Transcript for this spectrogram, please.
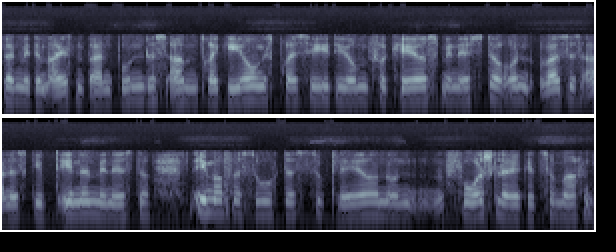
dann mit dem Eisenbahnbundesamt, Regierungspräsidium, Verkehrsminister und was es alles gibt, Innenminister, immer versucht, das zu klären und Vorschläge zu machen.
